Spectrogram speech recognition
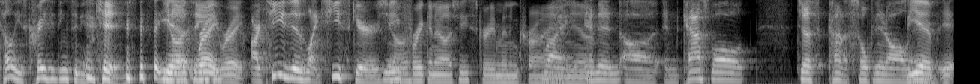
telling these crazy things to these kids. You know what I'm saying? right, right. is like she's scared. she you know? freaking out. She's screaming and crying. right. Yeah. And then uh and Casval just kind of soaking it all in. yeah,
